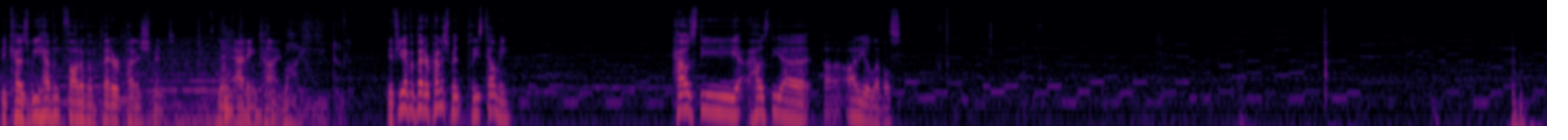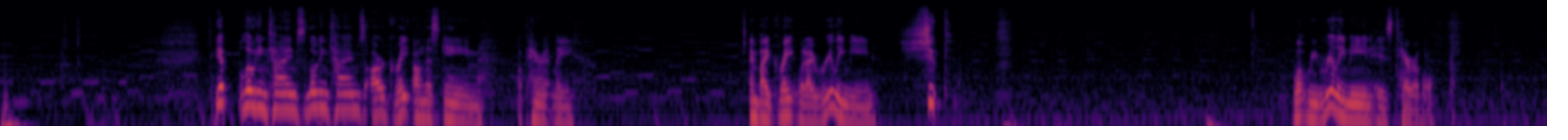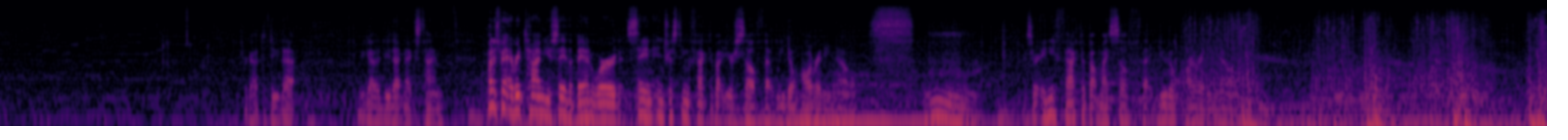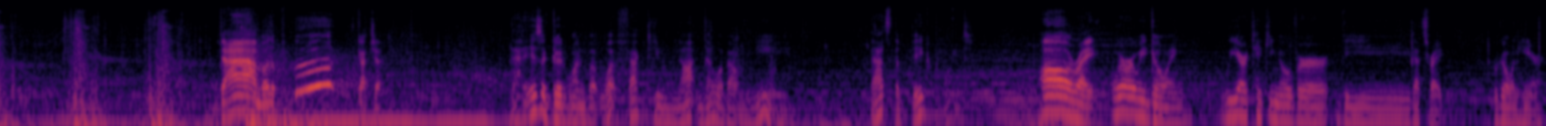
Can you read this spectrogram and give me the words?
because we haven't thought of a better punishment than Welcome adding time. If you have a better punishment, please tell me. How's the how's the uh, uh, audio levels? Yep, loading times. Loading times are great on this game, apparently. And by great, what I really mean, shoot. What we really mean is terrible. Forgot to do that. We got to do that next time. Punishment every time you say the banned word, say an interesting fact about yourself that we don't already know. Ooh. Is there any fact about myself that you don't already know? Damn, mother. Gotcha. That is a good one, but what fact do you not know about me? That's the big point. All right, where are we going? We are taking over the. That's right. We're going here.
